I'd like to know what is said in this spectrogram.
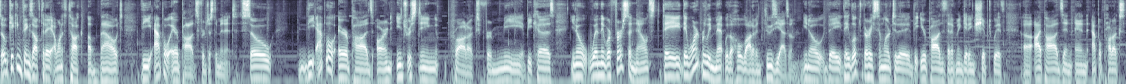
So, kicking things off today, I wanted to talk about the Apple AirPods for just a minute. So, the Apple AirPods are an interesting product for me because you know when they were first announced they they weren't really met with a whole lot of enthusiasm you know they they looked very similar to the the earpods that have been getting shipped with uh, iPods and and Apple products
